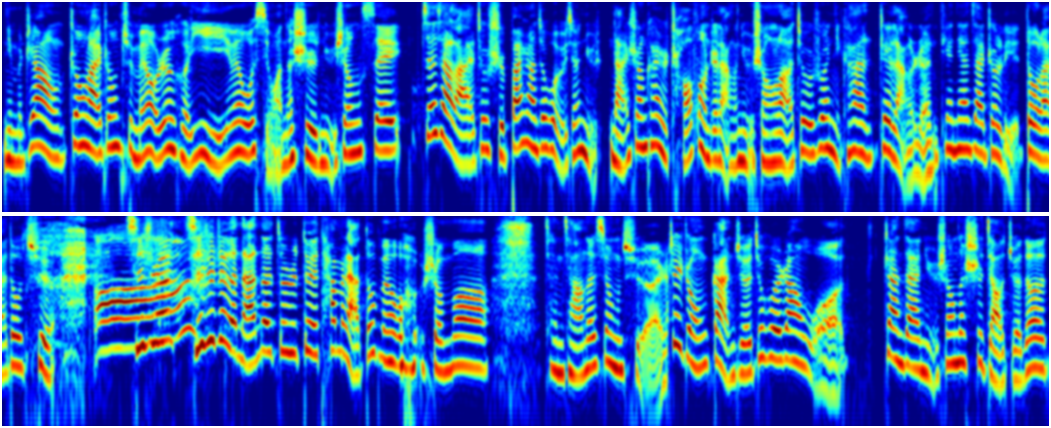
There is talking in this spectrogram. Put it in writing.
你们这样争来争去没有任何意义，因为我喜欢的是女生 C。”接下来就是班上就会有一些女男生开始嘲讽这两个女生了，就是说你看这两个人天天在这里斗来斗去，哦其实其实这个男的就是对他们俩都没有 什么很强的兴趣，这种感觉就会让我站在女生的视角觉得。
